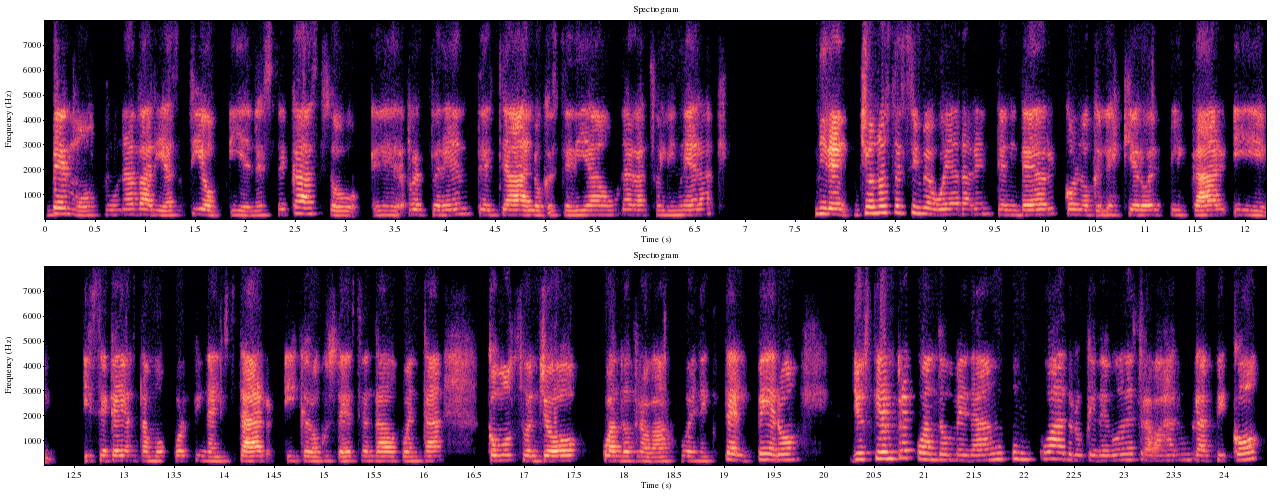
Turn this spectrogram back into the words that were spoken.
vemos una variación y en este caso eh, referente ya a lo que sería una gasolinera, miren, yo no sé si me voy a dar a entender con lo que les quiero explicar y, sé que ya estamos por finalizar y creo que ustedes se han dado cuenta cómo soy yo cuando trabajo en Excel, pero yo siempre cuando me dan un cuadro que debo de trabajar un gráfico,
